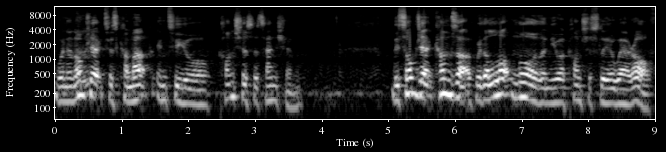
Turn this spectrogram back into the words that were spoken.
when an object has come up into your conscious attention, this object comes up with a lot more than you are consciously aware of.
